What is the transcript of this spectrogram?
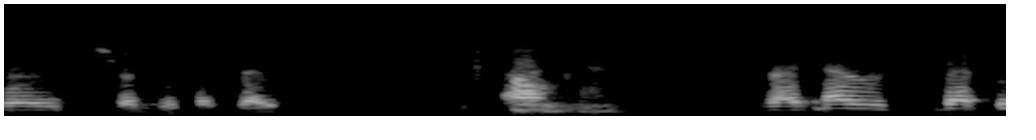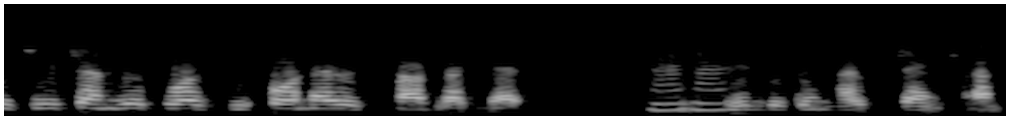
boys should be separate. And okay. right now that situation which was before now it's not like that. Mm-hmm. Everything has changed. And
